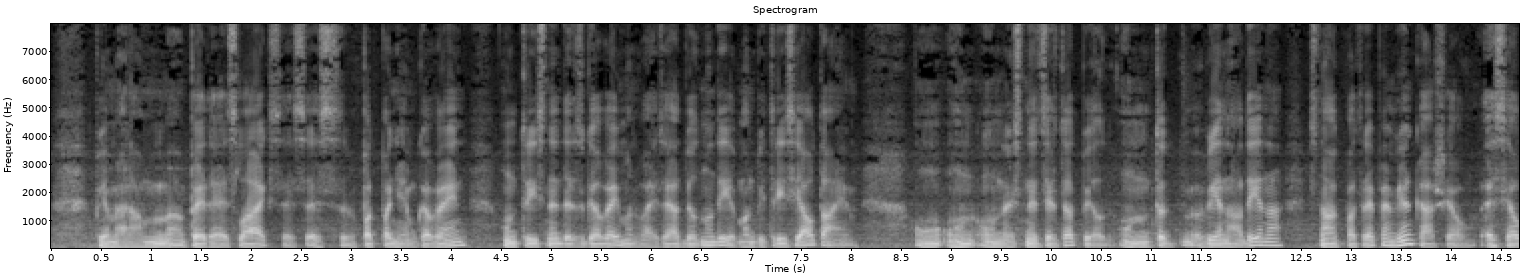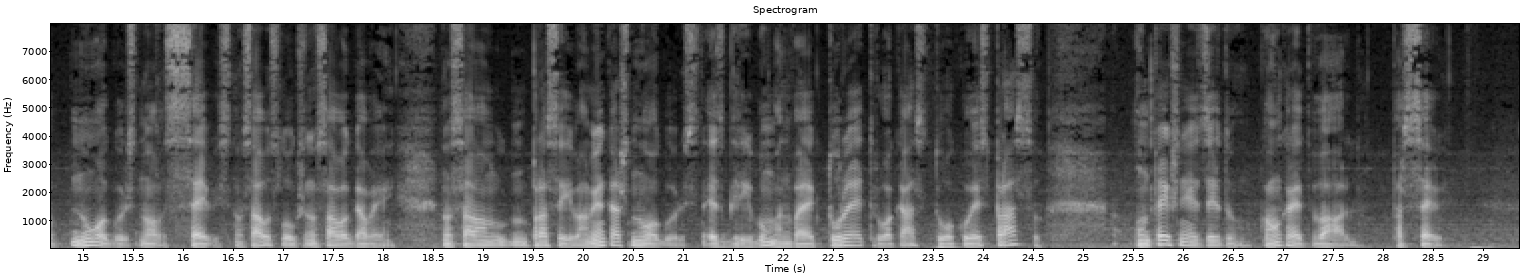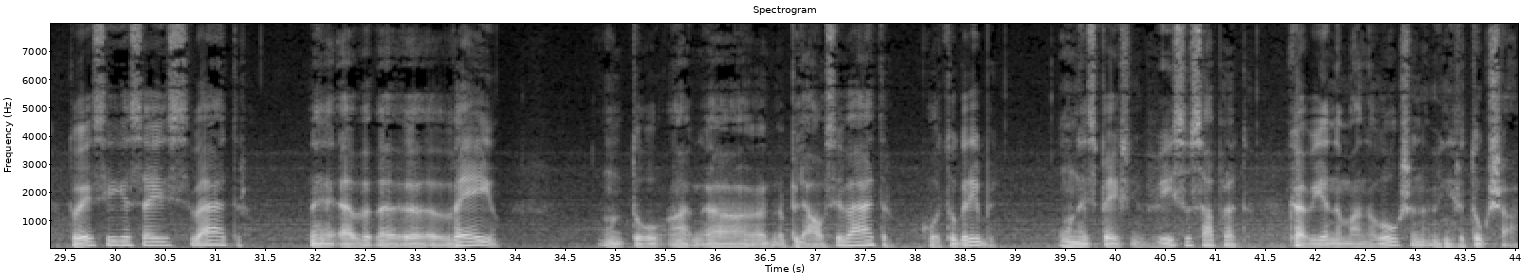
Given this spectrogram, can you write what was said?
piemēram, pēdējais laiks, es, es pat paņēmu gavēni, un trīs nedēļas gavēju man vajadzēja atbildi no Dieva. Man bija trīs jautājumi un, un, un es nedzirdu atbildi. Un tad vienā dienā es nāku pa trepēm vienkārši jau, es jau noguris no sevis, no savas lūkšanas, no sava gavēņa, no savām prasībām. Vienkārši noguris. Es gribu, man vajag turēt rokās to, ko es prasu. Un pēkšņi es dzirdu konkrētu vārdu par sevi. Tu esi iesējis vētru, ne, vēju, un tu pļausi vētru ko tu gribi. Un es pēkšņi visu sapratu, ka viena mana lūkšana ir tukšā.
